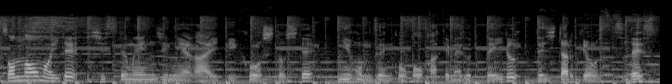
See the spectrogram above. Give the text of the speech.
そんな思いでシステムエンジニアが IT 講師として日本全国を駆け巡っているデジタル教室です。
